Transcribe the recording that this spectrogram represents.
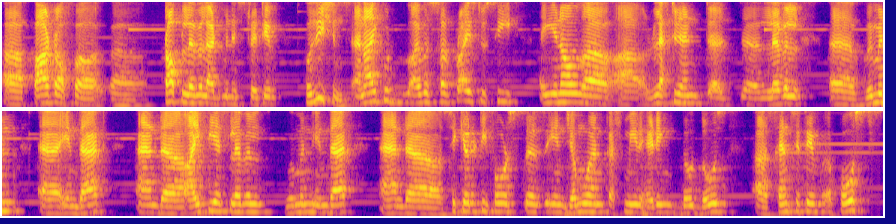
uh, part of uh, uh, top level administrative positions, and I could. I was surprised to see you know, uh, uh, lieutenant uh, level women in that, and IPS level women in that, and security forces in Jammu and Kashmir heading th- those sensitive posts.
